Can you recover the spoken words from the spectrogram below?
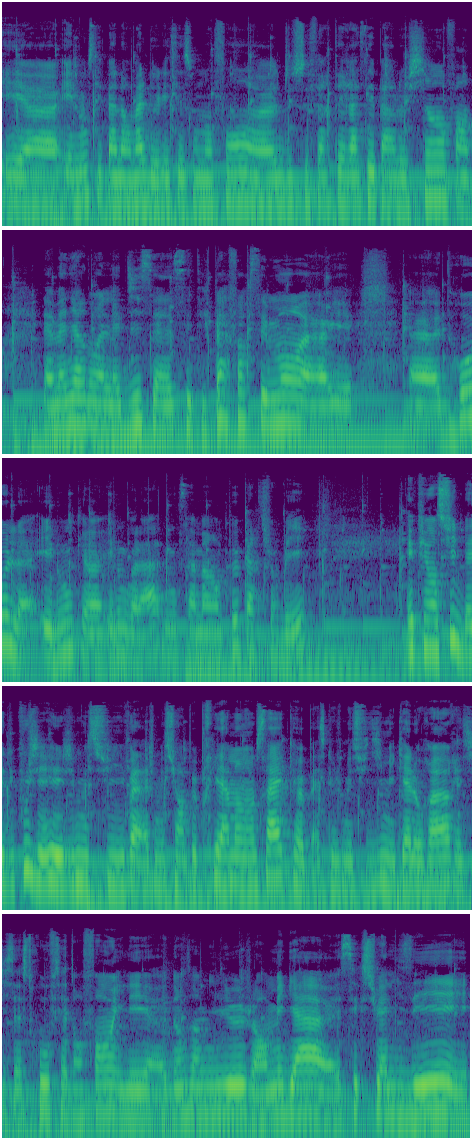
Et, et non, c'est pas normal de laisser son enfant de se faire terrasser par le chien. Enfin, la manière dont elle l'a dit, c'était pas forcément euh, drôle. Et donc, euh, et donc voilà, donc ça m'a un peu perturbée. Et puis ensuite, bah, du coup, je me, suis, voilà, je me suis un peu pris la main dans le sac euh, parce que je me suis dit, mais quelle horreur, et si ça se trouve, cet enfant, il est dans un milieu genre méga sexualisé.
